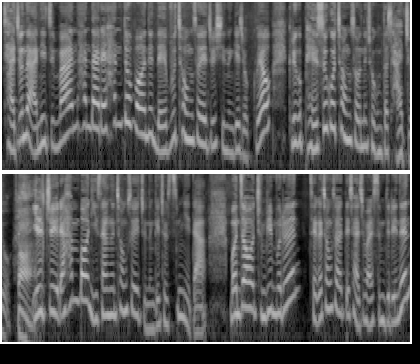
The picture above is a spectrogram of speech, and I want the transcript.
자주는 아니지만 한 달에 한두 번은 내부 청소해 주시는 게 좋고요. 그리고 배수구 청소는 조금 더 자주. 아. 일주일에 한 번 이상은 청소해 주는 게 좋습니다. 먼저 준비물은 제가 청소할 때 자주 말씀드리는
